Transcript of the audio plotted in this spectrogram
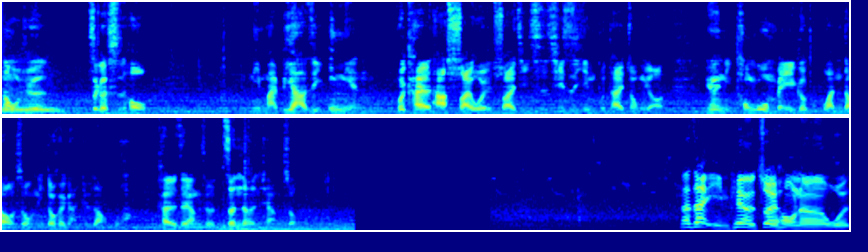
那我觉得这个时候，你买 B R Z 一年会开着它甩尾甩几次，其实已经不太重要了，因为你通过每一个弯道的时候，你都会感觉到哇，开着这辆车真的很享受。那在影片的最后呢，我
